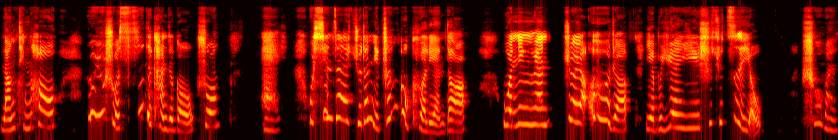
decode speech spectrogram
狼听后，若有所思地看着狗，说：“唉。”我现在觉得你真够可怜的，我宁愿这样饿着，也不愿意失去自由。说完，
